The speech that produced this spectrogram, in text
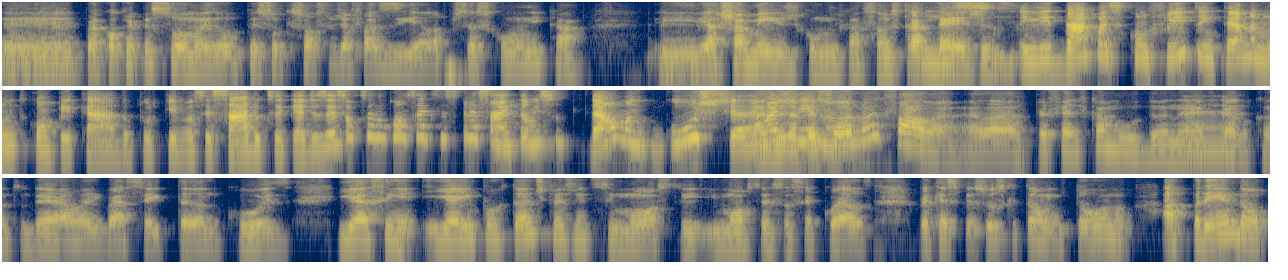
é, para qualquer pessoa, mas uma pessoa que sofre de afasia, ela precisa se comunicar e é. achar meios de comunicação, estratégias. Isso. E lidar com esse conflito interno é muito complicado, porque você sabe o que você quer dizer, só que você não consegue se expressar. Então, isso dá uma angústia. Às imagina. vezes a pessoa não fala, ela prefere ficar muda, né? É. Ficar no canto dela e vai aceitando coisas. E assim, e é importante que a gente se mostre e mostre essas sequelas para que as pessoas que estão em torno aprendam,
